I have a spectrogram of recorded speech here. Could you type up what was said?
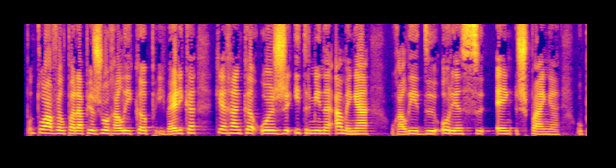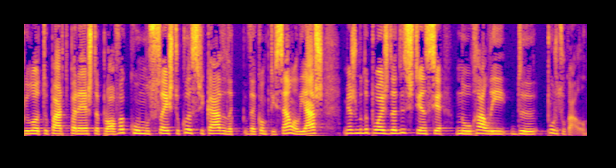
pontuável para a Peugeot Rally Cup Ibérica, que arranca hoje e termina amanhã o Rally de Ourense em Espanha. O piloto parte para esta prova como sexto classificado da, da competição, aliás, mesmo depois da desistência no Rally de Portugal.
